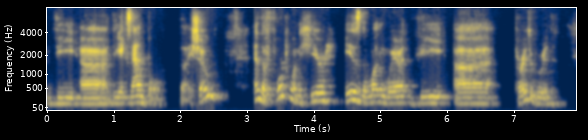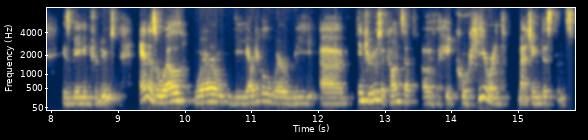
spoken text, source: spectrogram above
the, uh, the example that I showed. And the fourth one here is the one where the uh, Pareto grid is being introduced, and as well where the article where we uh, introduce a concept of a coherent matching distance,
